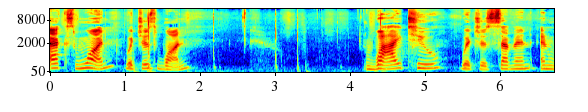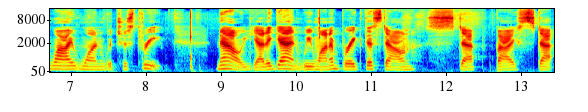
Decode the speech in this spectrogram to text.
x1, which is 1, y2, which is 7, and y1, which is 3. Now, yet again, we want to break this down step by step.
